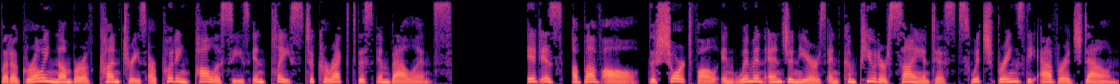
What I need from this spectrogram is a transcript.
but a growing number of countries are putting policies in place to correct this imbalance. It is, above all, the shortfall in women engineers and computer scientists which brings the average down.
